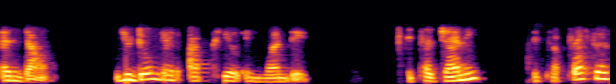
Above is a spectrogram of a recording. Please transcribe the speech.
and downs. You don't get uphill in one day. It's a journey it's a process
